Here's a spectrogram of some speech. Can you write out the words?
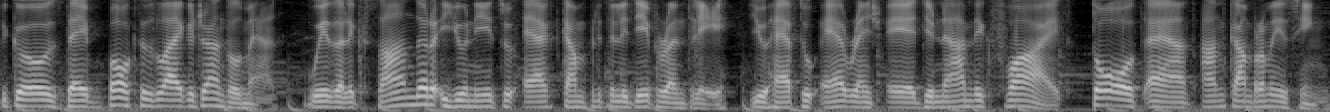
because they boxed like a gentleman. With Alexander you need to act completely differently, you have to arrange a dynamic fight, taut and uncompromising.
